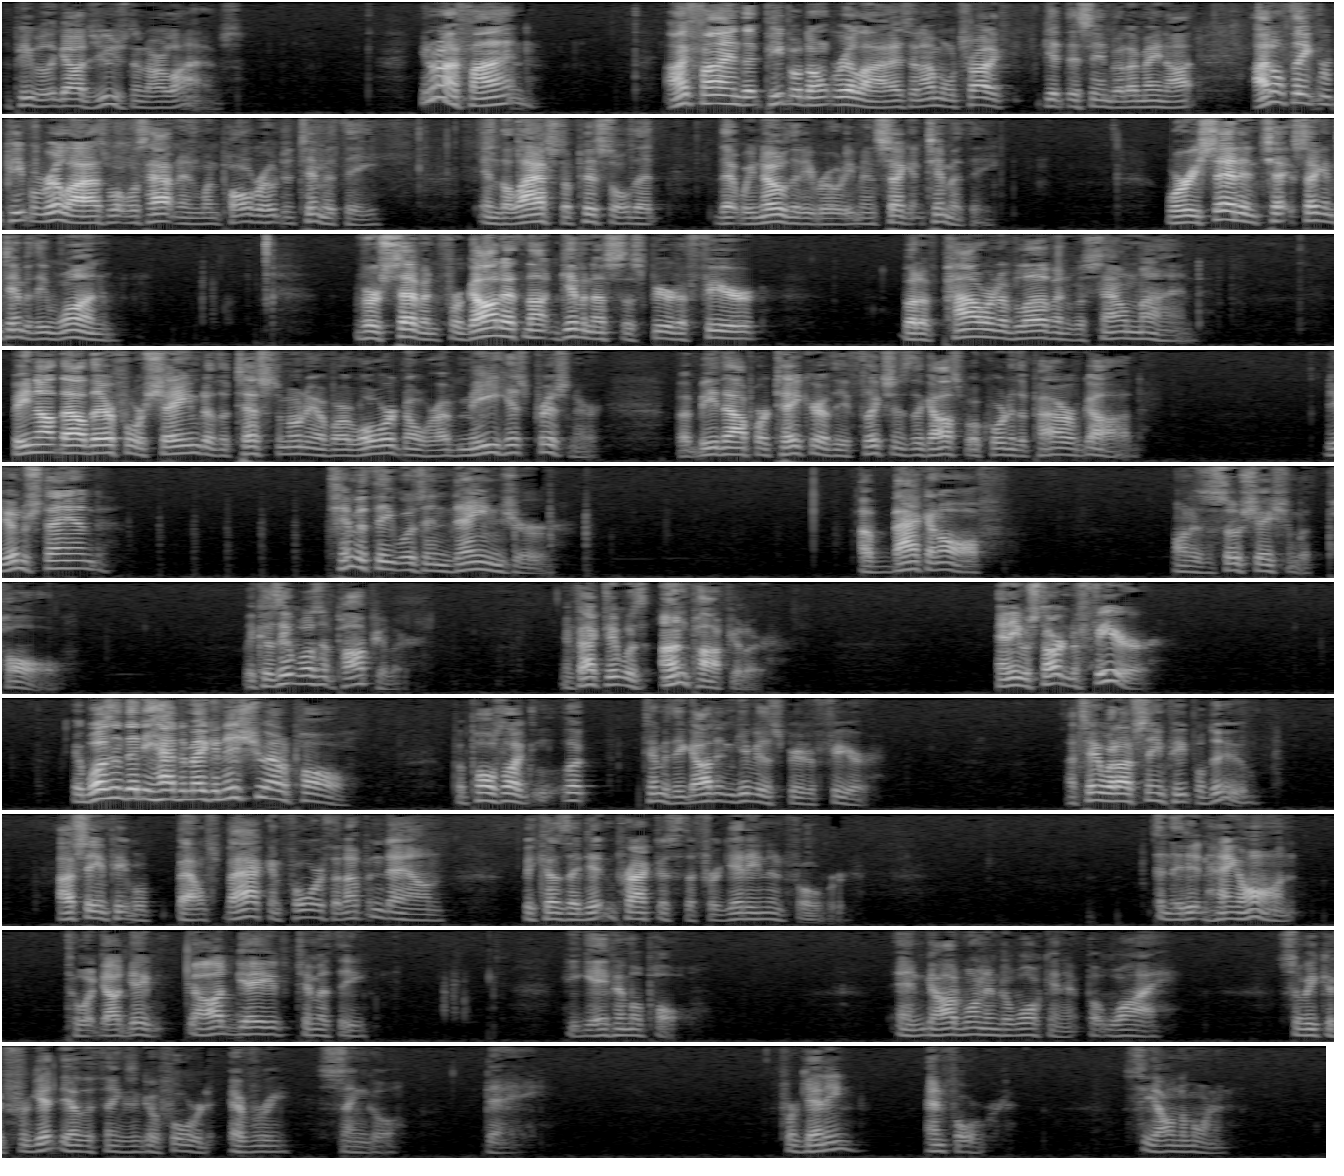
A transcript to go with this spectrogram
the people that God's used in our lives. You know what I find? I find that people don't realize, and I'm going to try to get this in, but I may not. I don't think people realize what was happening when Paul wrote to Timothy in the last epistle that, that we know that he wrote him in 2 Timothy, where he said in 2 Timothy 1, verse 7 For God hath not given us the spirit of fear, but of power and of love and of a sound mind. Be not thou therefore ashamed of the testimony of our Lord, nor of me his prisoner, but be thou partaker of the afflictions of the gospel according to the power of God. Do you understand? Timothy was in danger of backing off on his association with Paul because it wasn't popular. In fact, it was unpopular. And he was starting to fear. It wasn't that he had to make an issue out of Paul. But Paul's like, look, Timothy, God didn't give you the spirit of fear. I tell you what I've seen people do. I've seen people bounce back and forth and up and down because they didn't practice the forgetting and forward. And they didn't hang on to what God gave. God gave Timothy, He gave him a Paul. And God wanted him to walk in it. But why? So he could forget the other things and go forward every single day. Forgetting and forward. See y'all in the morning.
